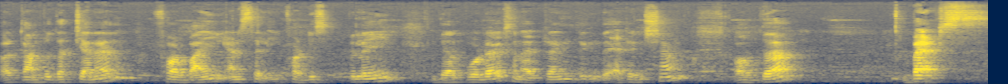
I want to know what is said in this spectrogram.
or come to the channel for buying and selling, for displaying their products and attracting the attention of the buyers.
